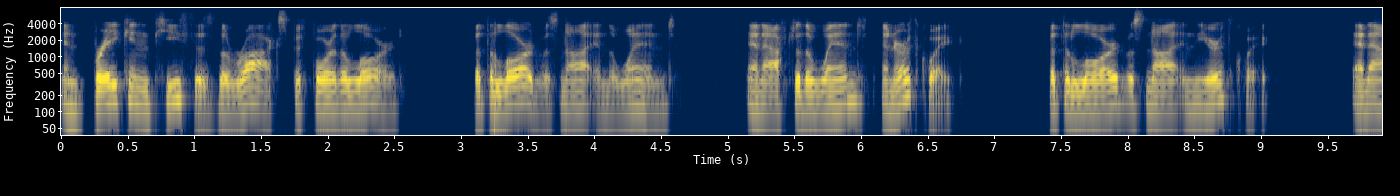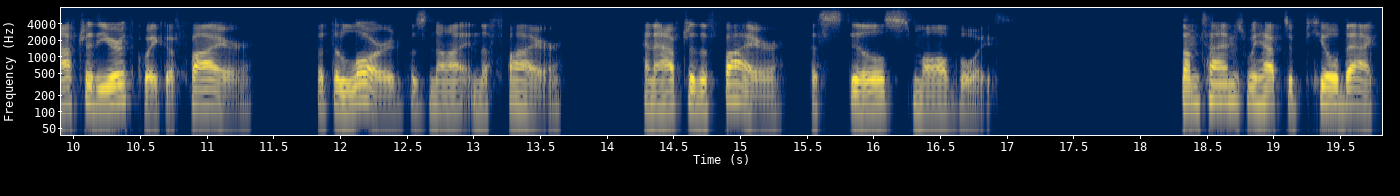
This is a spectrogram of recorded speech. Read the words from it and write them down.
and brake in pieces the rocks before the Lord. But the Lord was not in the wind. And after the wind, an earthquake. But the Lord was not in the earthquake. And after the earthquake, a fire. But the Lord was not in the fire. And after the fire, a still small voice. Sometimes we have to peel back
